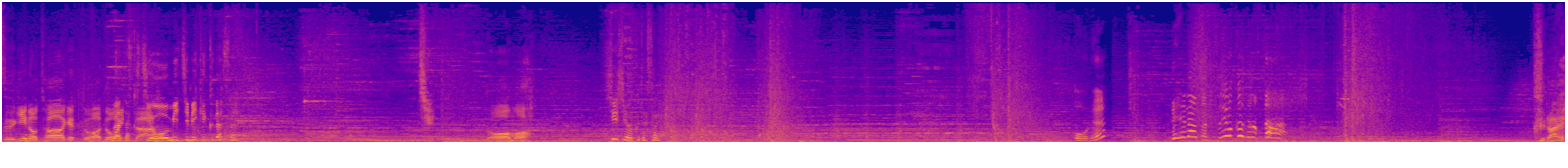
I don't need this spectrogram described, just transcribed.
次のターゲットはドイツだ？私をお導きください。チッ。どうも。指示をください。あれ？ベラが強くなった。食らえ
